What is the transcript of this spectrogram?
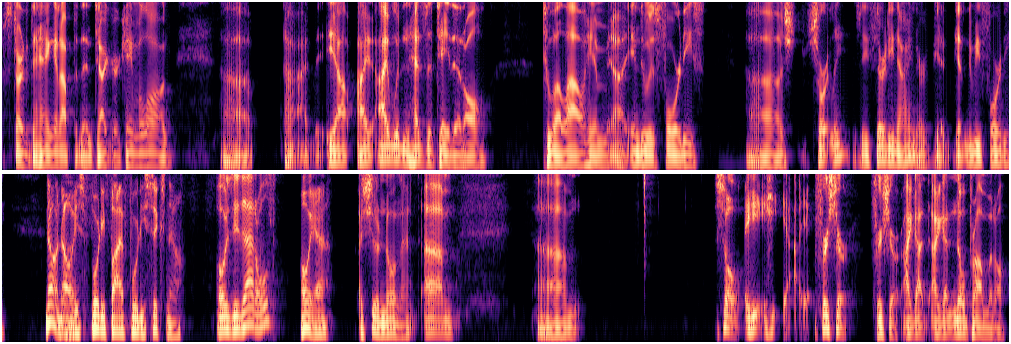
started to hang it up, and then Tiger came along. Uh, uh, yeah, I, I wouldn't hesitate at all to allow him uh, into his 40s uh, sh- shortly. Is he 39 or get, getting to be 40? No, no, he's 45, 46 now. Oh, is he that old? Oh, yeah. I should have known that. Um, um, so he, he, for sure, for sure, I got, I got no problem at all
